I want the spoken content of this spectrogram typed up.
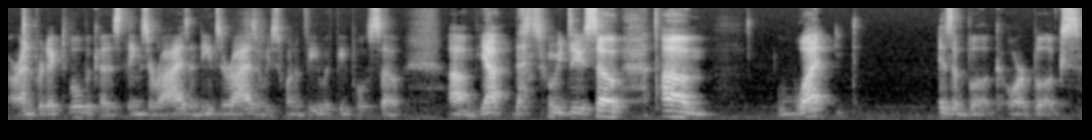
are unpredictable because things arise and needs arise, and we just want to be with people. So um, yeah, that's what we do. So, um, what is a book or books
